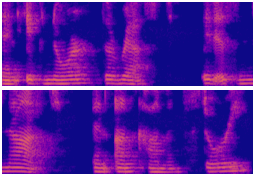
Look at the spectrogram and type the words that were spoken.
and ignore the rest. It is not an uncommon story.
